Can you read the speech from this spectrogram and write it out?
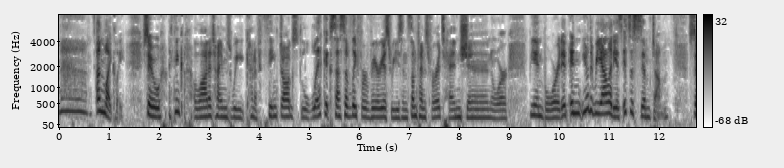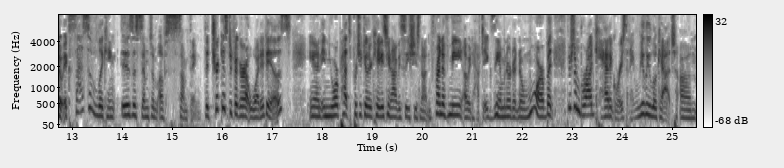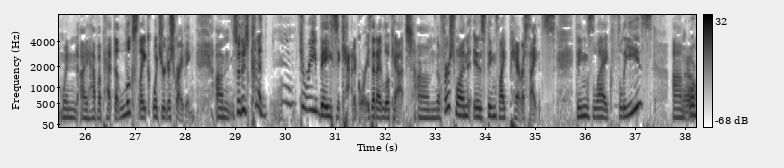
Unlikely. So I think a lot of times we kind of think dogs lick excessively for various reasons, sometimes for attention or being bored. And, and you know, the reality is it's a symptom. So excessive licking is a symptom of something. The trick is to figure out what it is. And in your pet's particular case, you know, obviously she's not in front of me. I would have to examine her to know more, but there's some broad categories that I really look at, um, when I have a pet that looks like what you're describing. Um, so there's kind of three basic categories that I look at. Um, the first one is things like parasites, things like fleas, um, or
